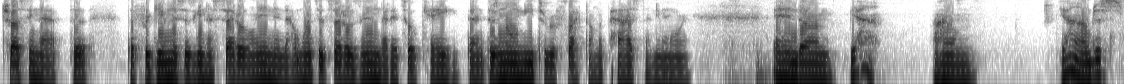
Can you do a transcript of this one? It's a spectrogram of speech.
trusting that the the forgiveness is gonna settle in and that once it settles in that it's okay that there's no need to reflect on the past anymore. And um yeah, um, yeah, I'm just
